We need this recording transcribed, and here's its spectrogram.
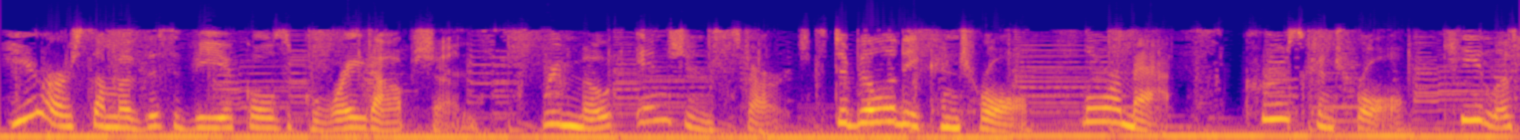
Here are some of this vehicle's great options. Remote engine start, stability control, floor mats, cruise control, keyless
